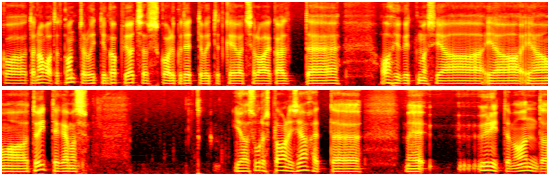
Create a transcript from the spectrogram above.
ta on avatud kontor, võti on kapi otsas, kohalikud ettevõtjad käivad seal aeg-ajalt äh, ahju kütmas ja, ja, ja oma töid tegemas. Ja suures plaanis jah, et me üritame anda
